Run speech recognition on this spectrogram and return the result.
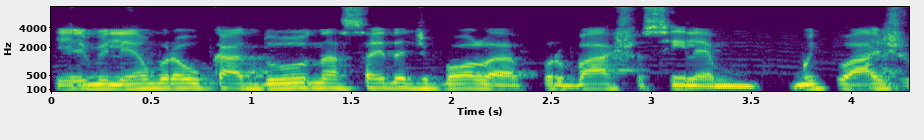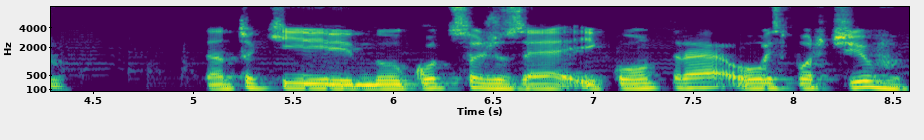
E ele me lembra o Cadu na saída de bola por baixo, assim, ele é muito ágil. Tanto que no contra o São José e contra o Esportivo,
